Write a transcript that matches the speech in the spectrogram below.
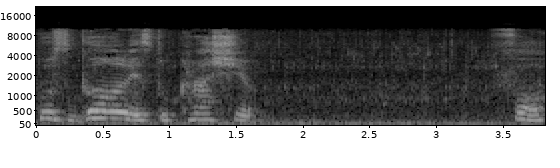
whose goal is to crush you. Four,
